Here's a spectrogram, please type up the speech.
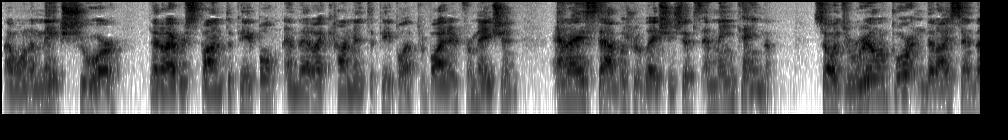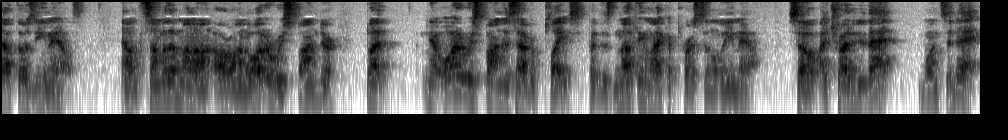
I want to make sure that I respond to people and that I comment to people and provide information and I establish relationships and maintain them. So it's real important that I send out those emails. Now, some of them are on, are on autoresponder, but you know, autoresponders have a place, but there's nothing like a personal email. So I try to do that once a day.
